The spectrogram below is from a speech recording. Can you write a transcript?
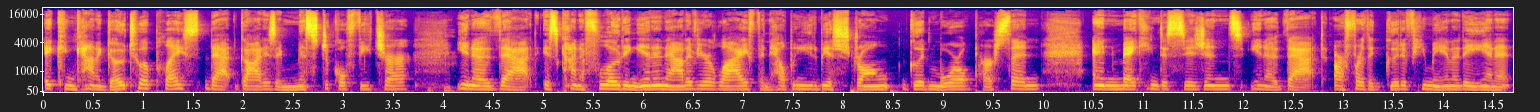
it can kind of go to a place that God is a mystical feature, mm-hmm. you know, that is kind of floating in and out of your life and helping you to be a strong, good, moral person and making decisions, you know, that are for the good of humanity. And it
